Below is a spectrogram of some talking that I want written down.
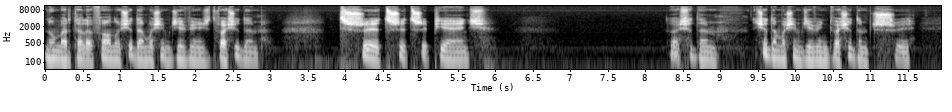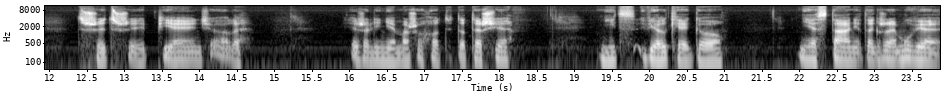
numer telefonu 789 273 335 27 789 273 335, ale jeżeli nie masz ochoty, to też się nic wielkiego nie stanie. Także mówię,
